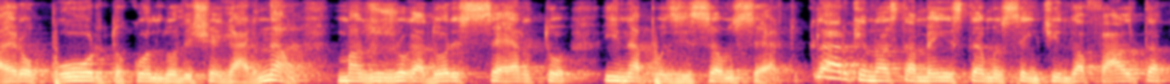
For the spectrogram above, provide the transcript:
aeroporto quando ele chegar, não, mas os jogadores certo e na posição certa. Claro que nós também estamos sentindo a falta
